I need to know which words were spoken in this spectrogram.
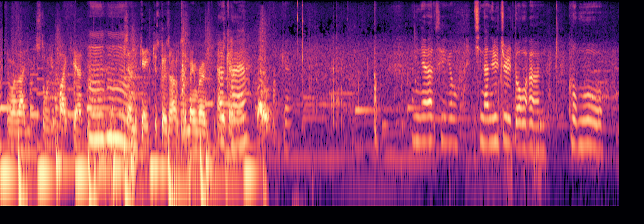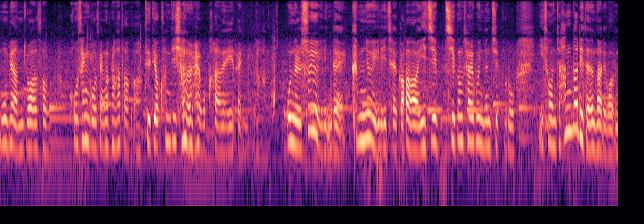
Something like that. You can store your bike here. Mm-hmm. Then the gate just goes out onto the main road. Okay. Okay. 안녕하세요. 지난 일주일 동안 너무 몸이 안 좋아서 고생고생을 하다가 드디어 컨디션을 회복한 에이라입니다. 오늘 수요일인데 금요일이 제가 이집 지금 살고 있는 집으로 이사 온 지 한 달이 되는 날이거든요.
